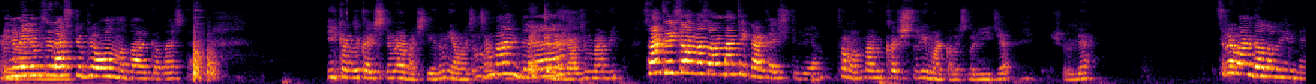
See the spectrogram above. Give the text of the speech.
Benim Hemen- elim sıraç köpüğü olmadı arkadaşlar. İlk önce karıştırmaya başlayalım yavaşça. Ben de. Bekle Meryacığım ben bir... Sen karıştır ondan sonra ben tekrar karıştırıyorum. Tamam ben bir karıştırayım arkadaşlar iyice. Şöyle Sıra bende olabilir mi?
